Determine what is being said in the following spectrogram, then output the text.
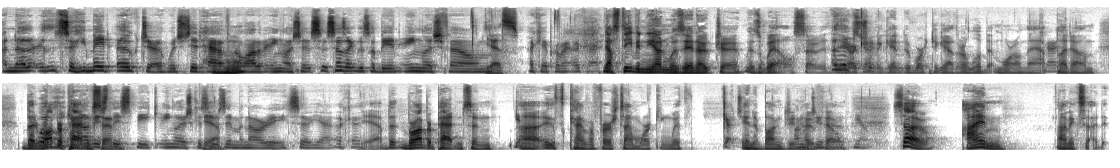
another. So he made Okja, which did have a lot of English. So it sounds like this will be an English film. Mm-hmm. Yes. Okay. Probably. Okay. now, Steven Yeun was in Okja as well, so they are Oh, kind true. of getting to work together a little bit more on that. Okay. But um, but Well, Robert he can obviously speak English because Yeah. he was in Minari. So yeah. Okay. yeah, but Robert Pattinson uh, is kind of a first time working with Gotcha. in a Bong Joon Ho film. yeah. So I'm I'm excited.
